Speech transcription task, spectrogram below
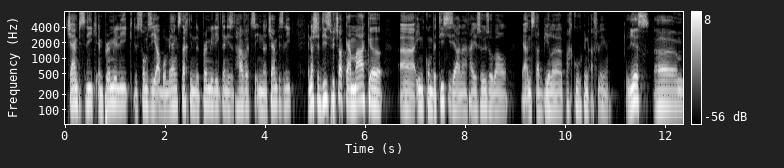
Champions League en Premier League. Dus soms zie je Aubameyang starten in de Premier League, dan is het Havertz in de Champions League. En als je die switch al kan maken eh, in competities, ja, dan ga je sowieso wel ja, een stabiele parcours kunnen afleggen. Yes, ehm,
